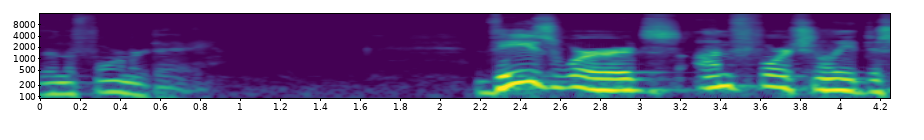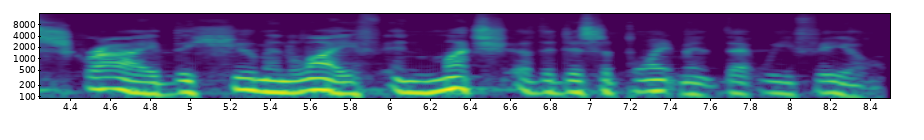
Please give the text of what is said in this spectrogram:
than the former day. These words unfortunately describe the human life and much of the disappointment that we feel.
